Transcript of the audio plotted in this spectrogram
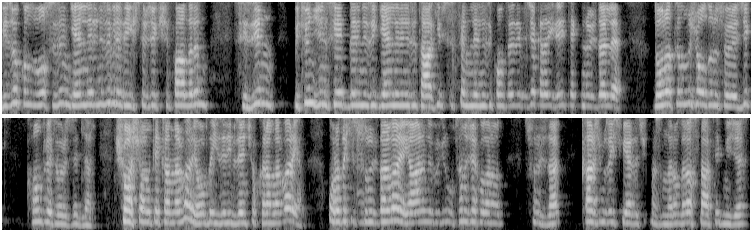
Biz okul o sizin genlerinizi bile değiştirecek şifaların sizin bütün cinsiyetlerinizi, genlerinizi, takip sistemlerinizi kontrol edebilecek kadar ileri teknolojilerle donatılmış olduğunu söyleyecek komple teorisi dediler. Şu aşağılık ekranlar var ya orada izlediğimiz en çok kanallar var ya oradaki sunucular var ya yarın öbür gün utanacak olan o sunucular karşımıza hiçbir yerde çıkmasınlar. Onları asla affetmeyeceğiz.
